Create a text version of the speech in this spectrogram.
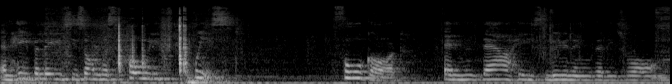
and he believes he's on this holy quest for God, and now he's learning that he's wrong.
